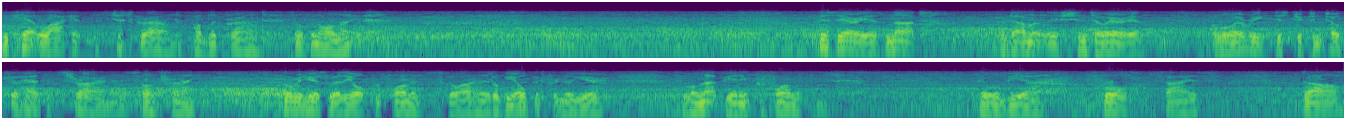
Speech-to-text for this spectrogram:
You can't lock it. It's just ground, public ground. It's open all night. This area is not predominantly a Shinto area, although every district in Tokyo has its shrine and its own shrine. Over here is where the old performances go on, it'll be open for New Year. There will not be any performances. There will be a full-size doll,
